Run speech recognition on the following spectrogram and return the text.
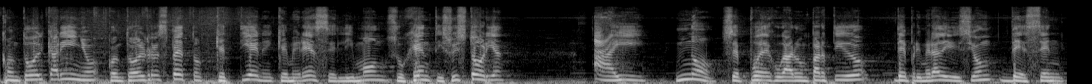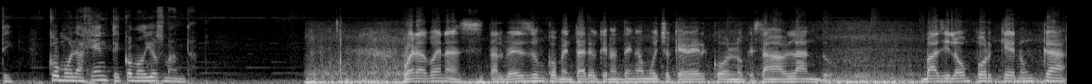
con todo el cariño, con todo el respeto que tiene, que merece Limón, su gente y su historia, ahí no se puede jugar un partido de primera división decente, como la gente, como Dios manda. Buenas, buenas. Tal vez un comentario que no tenga mucho que ver con lo que están hablando. Vacilón porque nunca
